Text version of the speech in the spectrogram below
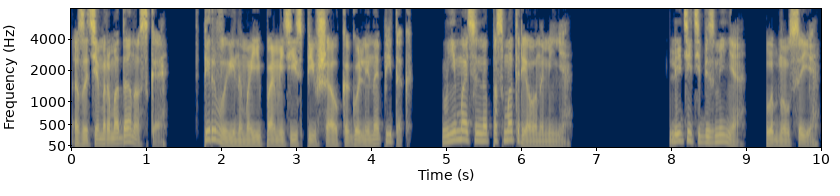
А затем Рамадановская, впервые на моей памяти испившая алкогольный напиток, внимательно посмотрела на меня. «Летите без меня», — улыбнулся я.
